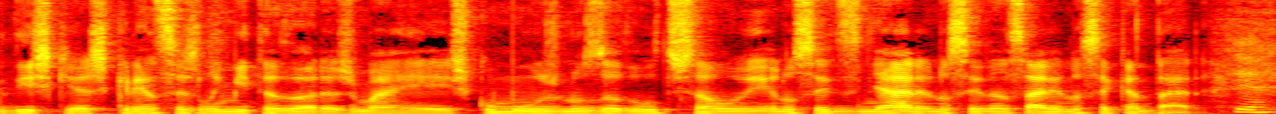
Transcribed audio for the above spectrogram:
que diz que as crenças limitadoras mais comuns nos adultos são eu não sei desenhar, eu não sei dançar, eu não sei cantar. Yeah.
